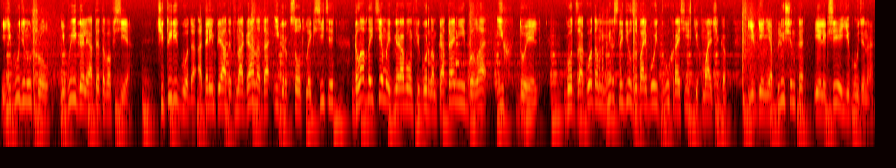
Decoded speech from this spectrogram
Ягудин ушел, и выиграли от этого все. Четыре года от Олимпиады в Нагано до игр в Солт-Лейк-Сити главной темой в мировом фигурном катании была их дуэль. Год за годом мир следил за борьбой двух российских мальчиков – Евгения Плющенко и Алексея Ягудина.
